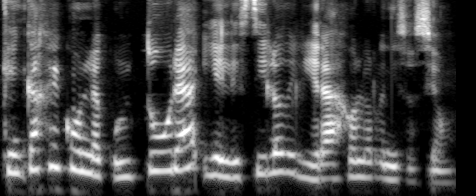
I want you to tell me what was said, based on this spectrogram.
que encaje con la cultura y el estilo de liderazgo de la organización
